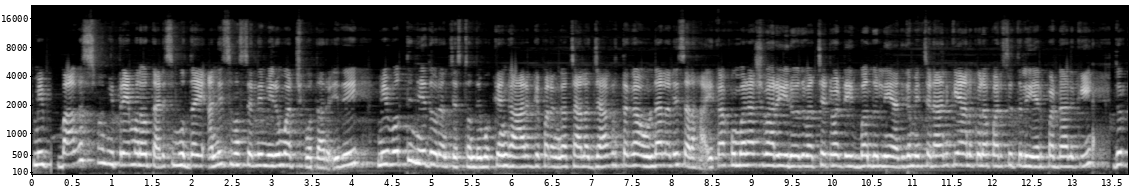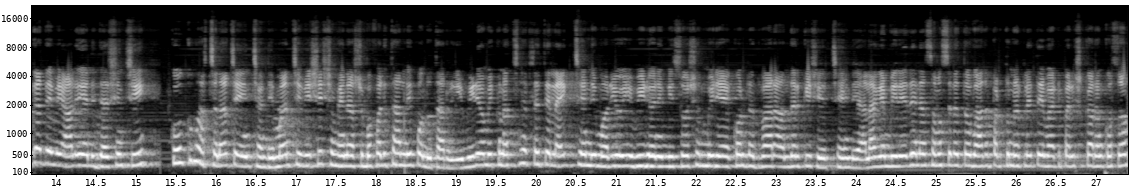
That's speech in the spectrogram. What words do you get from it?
మీ భాగస్వామి ప్రేమలో తడిసి ముద్దై అన్ని సమస్యల్ని మీరు మర్చిపోతారు. ఇది మీ ఒత్తిడిని దూరం చేస్తుంది. ముఖ్యంగా ఆరోగ్యపరంగా చాలా జాగ్రత్తగా ఉండాలని సలహా. ఇక కుంభరాశి వారు ఈ రోజు వచ్చేటువంటి ఇబ్బందుల్ని అధిగమించడానికి అనుకూల పరిస్థితులు ఏర్పడడానికి దుర్గాదేవి ఆలయాన్ని దర్శించి కుంకుమార్చన చేయించండి. మంచి విశేషమైన శుభ ఫలితాలని పొందుతారు. ఈ వీడియో మీకు నచ్చినట్లయితే లైక్ చేయండి. మరియు ఈ వీడియోని మీ సోషల్ మీడియా అకౌంట్ల ద్వారా అందరికీ షేర్ చేయండి. అలాగే మీరు ఏదైనా సమస్యలతో బాధపడుతున్నట్లయితే వాటి పరిష్కారం కోసం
